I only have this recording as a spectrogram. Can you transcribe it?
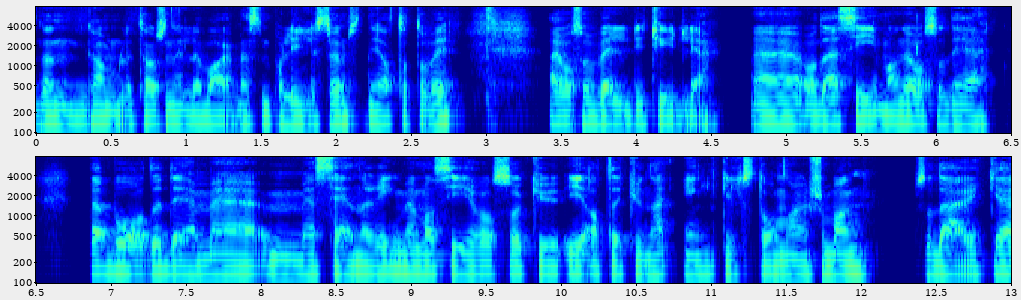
den gamle, tradisjonelle varemessen på Lillestrøm, som de har tatt over, er også veldig tydelige. Uh, og der sier man jo også det det er både det med, med scenering, men man sier også at det kun er enkeltstående arrangement. Så det er ikke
